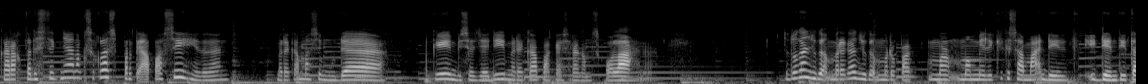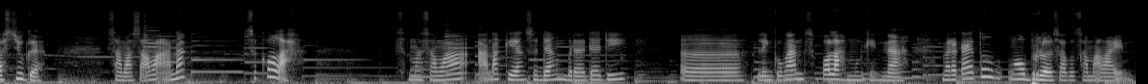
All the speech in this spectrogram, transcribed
Karakteristiknya anak sekolah seperti apa sih gitu kan? Mereka masih muda. Mungkin bisa jadi mereka pakai seragam sekolah. Nah, itu kan juga mereka juga merupakan memiliki kesamaan identitas juga. Sama-sama anak sekolah. Sama-sama anak yang sedang berada di uh, lingkungan sekolah mungkin. Nah, mereka itu ngobrol satu sama lain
